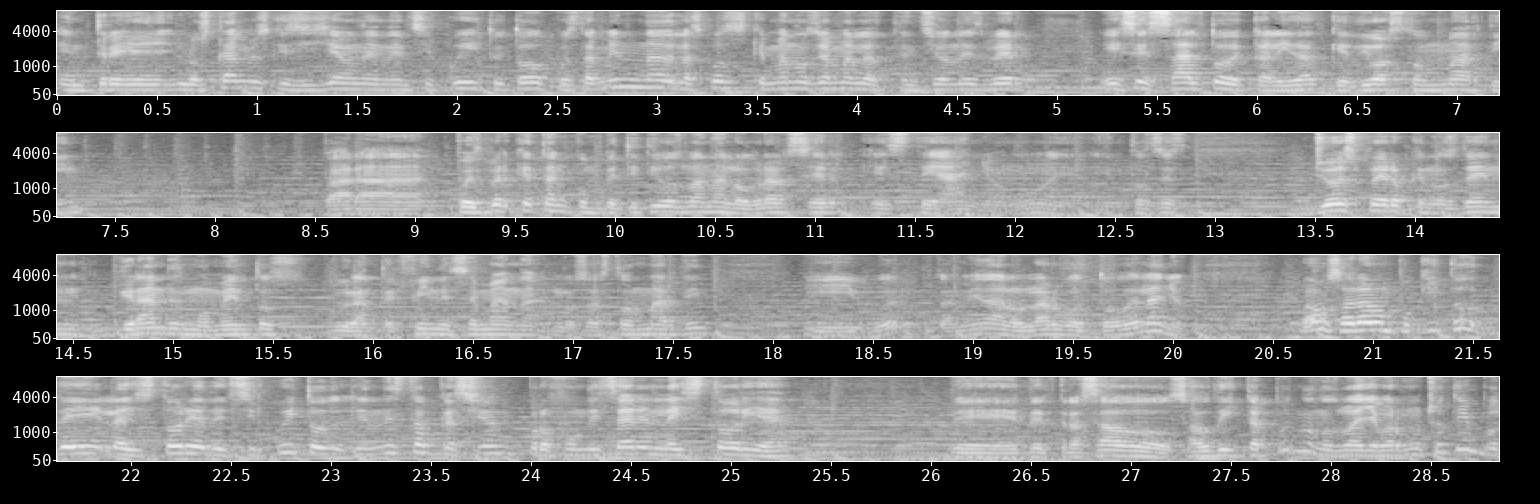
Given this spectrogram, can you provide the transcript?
entre los cambios que se hicieron en el circuito y todo, pues también una de las cosas que más nos llama la atención es ver ese salto de calidad que dio Aston Martin para pues ver qué tan competitivos van a lograr ser este año. Entonces, yo espero que nos den grandes momentos durante el fin de semana los Aston Martin y bueno, también a lo largo de todo el año. Vamos a hablar un poquito de la historia del circuito. En esta ocasión, profundizar en la historia del trazado saudita, pues no nos va a llevar mucho tiempo.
